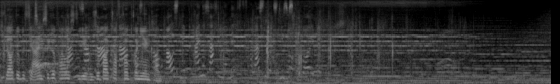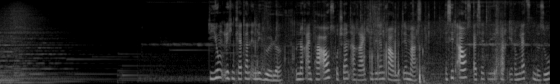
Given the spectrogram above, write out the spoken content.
Ich glaube, du bist die Einzige von uns, die ihre Superkraft kontrollieren kann. Raus, nehmt keine Sachen mehr mit. Die Jugendlichen klettern in die Höhle und nach ein paar Ausrutschern erreichen sie den Raum mit dem Mast. Es sieht aus, als hätte sich nach ihrem letzten Besuch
